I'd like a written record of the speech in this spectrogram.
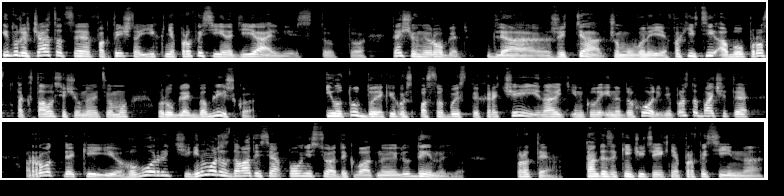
І дуже часто це фактично їхня професійна діяльність, тобто те, що вони роблять для життя, в чому вони є фахівці, або просто так сталося, що вони на цьому роблять баблішко. І отут до якихось особистих речей, і навіть інколи і не доходить. Ви просто бачите рот, який говорить, він може здаватися повністю адекватною людиною. Проте, там, де закінчується їхня професійна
